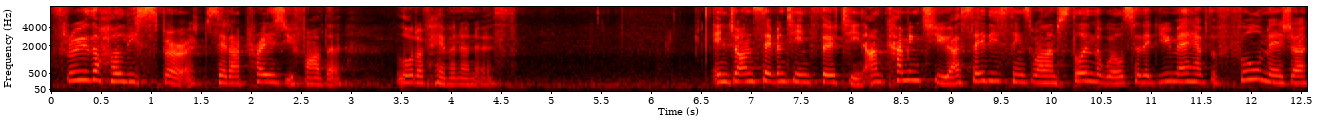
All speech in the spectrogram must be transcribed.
through the Holy Spirit, said, I praise you, Father, Lord of heaven and earth in John 17, 13, I'm coming to you. I say these things while I'm still in the world so that you may have the full measure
